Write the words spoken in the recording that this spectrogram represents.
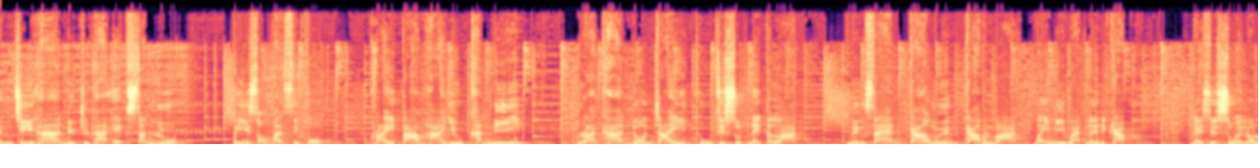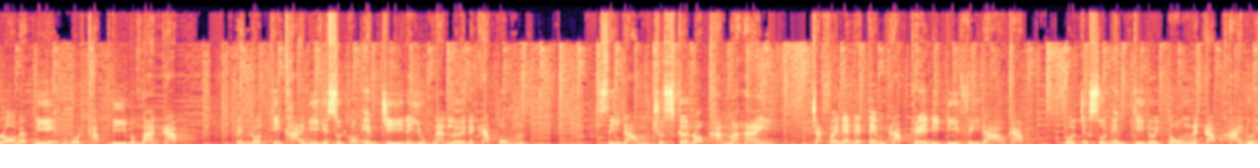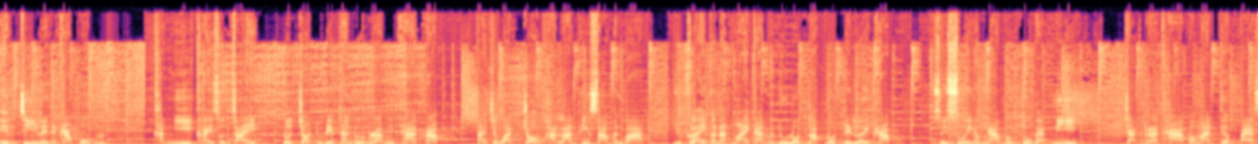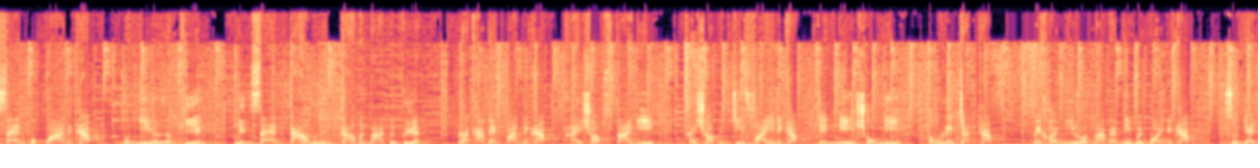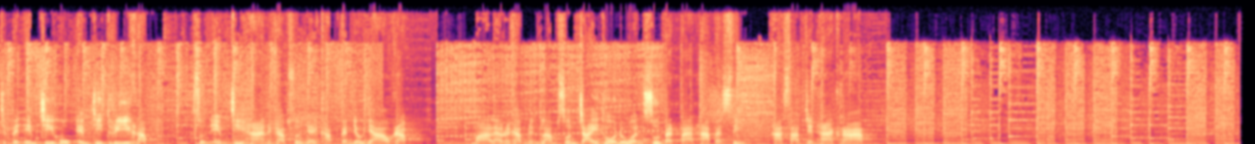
MG5 1.5X Sunroof ปี 2016 ใครตามหาอยู่คันนี้ ราคาโดนใจถูกที่สุดในตลาด 199,000 บาท ไม่มีแวดเลยนะครับ ได้สวยๆหล่อๆแบบนี้รถขับดีมากๆครับ เป็นรถที่ขายดีที่สุดของ MG ในยุคนั้นเลยนะครับผม สีดำชุดสเกิร์ตรอบคันมาให้ จัดไฟแนนซ์ได้เต็มครับเครดิตดีฟรีดาวครับ รถจากศูนย์ MG โดยตรงนะครับ ขายโดย MG เลยนะครับผม คันนี้ใครสนใจ รถจอดอยู่เรียบทางด่วนรามอินทราครับ ต่างจังหวัดจองผ่านร้านเพียง 3,000 บาท อยู่ใกล้ก็นัดหมายการมาดูรถรับรถได้เลยครับ สวยๆ งามๆลงตัวแบบนี้ จากราคาประมาณเกือบ 8 0 0แสนกว่าๆนะครับ วันนี้เหลือเพียง 199,000 บาทเพื่อนๆ ราคาแบ่งปันนะครับ ใครชอบสไตล์นี้ ใครชอบ MG ไฟนะครับ เจนนี้โฉมนี้ต้องรีบจัดครับ ไม่ค่อยมีรถมาแบบนี้บ่อยๆนะครับ ส่วนใหญ่จะเป็น MG6 MG3 ครับ ส่วน MG5 นะครับ ส่วนใหญ่ขับกันยาวๆครับ มาแล้วนะครับหนึ่งลำสนใจโทรด่วน 0885845375 ครับ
